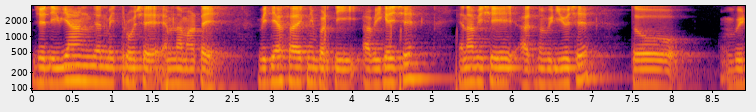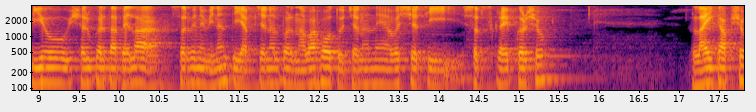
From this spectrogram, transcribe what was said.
જે દિવ્યાંગજન મિત્રો છે, એમના માટે વિદ્યા સહાયકની ભરતી આવી ગઈ છે. એના વિશે આજનો વીડિયો છે. તો વીડિયો શરૂ કરતાં પહેલાં સર્વેને વિનંતી, આપ ચેનલ પર નવા હો તો ચેનલને અવશ્યથી સબસ્ક્રાઈબ કરશો. લાઈક આપશો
